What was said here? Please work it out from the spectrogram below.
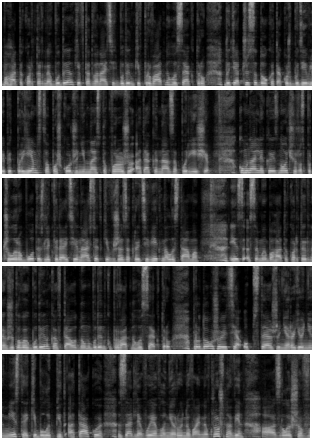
багатоквартирних будинків та 12 будинків приватного сектору, дитячий садок, а також будівлі підприємства пошкоджені внаслідок ворожої атаки на Запоріжжі. Комунальники із ночі розпочали роботи з ліквідації наслідків. Вже закриті вікна листами із семи багатоквартирних житлових будинків та одному будинку приватного сектору. Продовжується обстеження районів міста, які були під атакою задля виявлення руйнувань. Не включно він залишив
